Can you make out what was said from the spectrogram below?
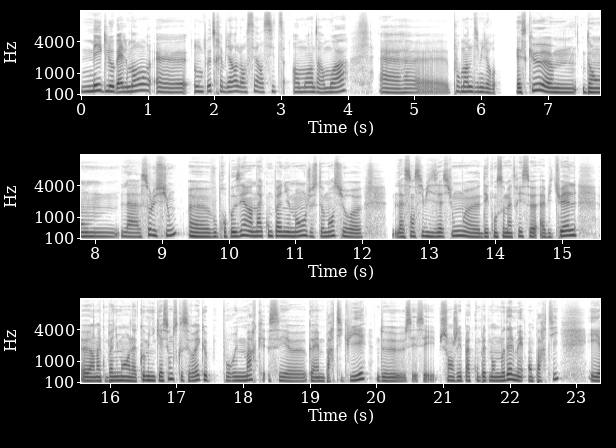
Mais globalement, on peut très bien lancer un site en moins d'un mois pour moins de 10 000 euros. Est-ce que dans la solution, vous proposez un accompagnement justement sur la sensibilisation des consommatrices habituelles, un accompagnement à la communication? Parce que c'est vrai que pour une marque, c'est quand même particulier. De, c'est, changer pas complètement de modèle, mais en partie. Et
